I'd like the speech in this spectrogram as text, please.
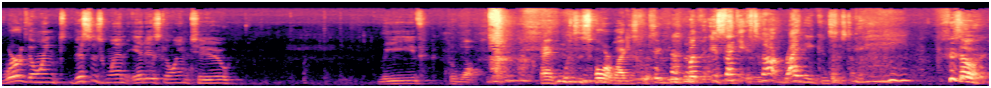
we're going, to, this is when it is going to leave the wall. Okay, which is horrible, I just, but it's like, it's not writing consistently. So,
